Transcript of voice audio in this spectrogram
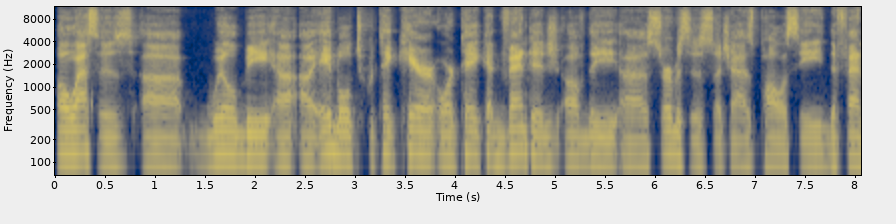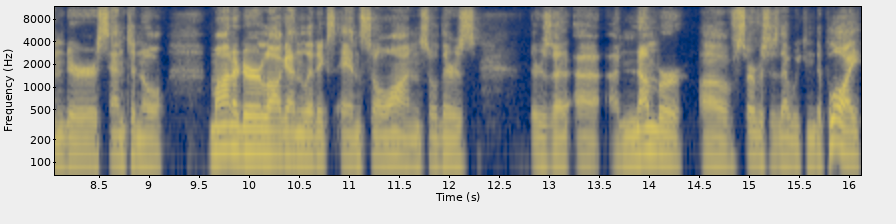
OSs uh, will be uh, uh, able to take care or take advantage of the uh, services such as Policy, Defender, Sentinel, Monitor, Log Analytics, and so on. So there's there's a, a, a number of services that we can deploy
